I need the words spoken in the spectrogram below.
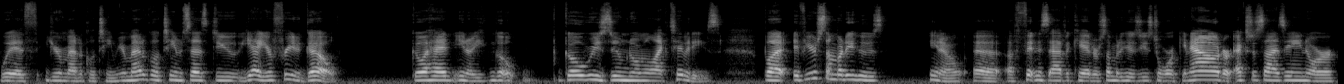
with your medical team. Your medical team says to you, "Yeah, you're free to go. Go ahead, you know, you can go go resume normal activities." But if you're somebody who's, you know, a, a fitness advocate or somebody who's used to working out or exercising or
